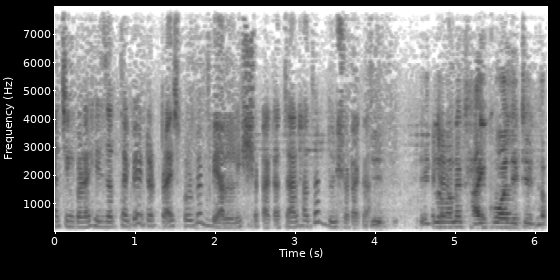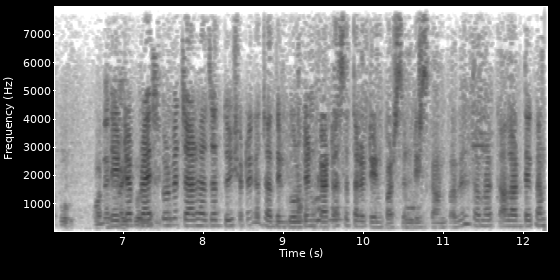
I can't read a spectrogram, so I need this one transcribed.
ম্যাচিং করা হিজাব থাকবে। এটার প্রাইস পড়বে বিয়াল্লিশশো টাকা চার হাজার দুইশো টাকা। এগুলো অনেক হাই কোয়ালিটির কাপড় এটার প্রাইস পড়বে চার হাজার দুইশো টাকা। যাদের গোল্ডেন কার্ড আছে তারা টেন পার্সেন্ট ডিসকাউন্ট পাবেন। তো আমরা কালার দেখলাম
